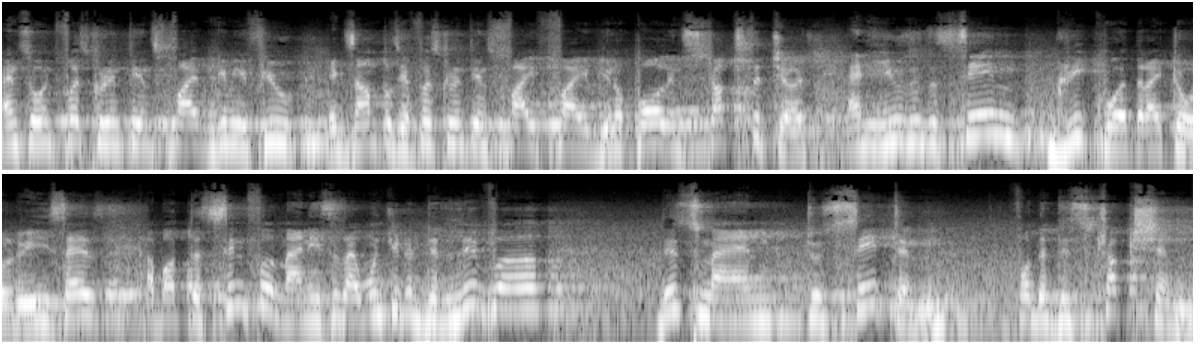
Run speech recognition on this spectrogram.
And so in 1 Corinthians 5, I'm giving you a few examples here. 1 Corinthians 5 5, you know, Paul instructs the church and he uses the same Greek word that I told you. He says about the sinful man, he says, I want you to deliver this man to Satan for the destruction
